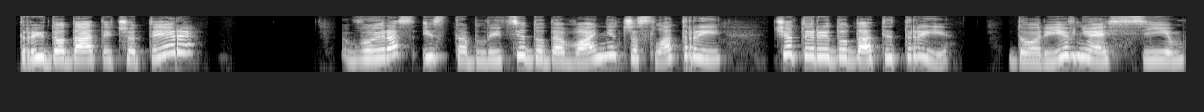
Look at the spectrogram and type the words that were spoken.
3 додати 4 вираз із таблиці додавання числа 3. 4 додати 3 дорівнює 7.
